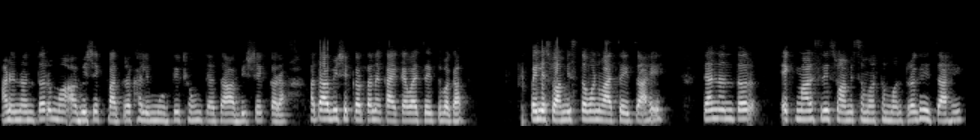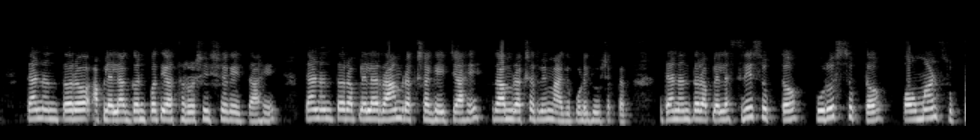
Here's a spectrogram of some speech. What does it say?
आणि नंतर मग अभिषेक पात्र खाली मूर्ती ठेवून त्याचा अभिषेक करा. आता अभिषेक करताना काय काय वाचायचं बघा. पहिले स्वामी स्तवन वाचायचं आहे. त्यानंतर एकमाळ श्री स्वामी समर्थ मंत्र घ्यायचा आहे. त्यानंतर आपल्याला गणपती अथर्व शिष्य घ्यायचा आहे. त्यानंतर आपल्याला राम रक्षा घ्यायची आहे. राम रक्षा तुम्ही मागे पुढे घेऊ शकतात. त्यानंतर आपल्याला स्त्री सुक्त पुरुष सुक्त पौमान सुक्त.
